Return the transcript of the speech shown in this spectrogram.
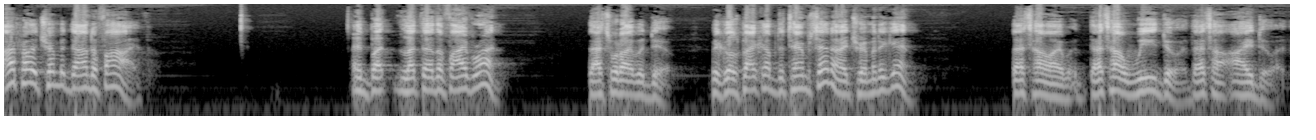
I'd probably trim it down to five. And, but let the other five run. That's what I would do. If it goes back up to 10%, I trim it again. That's how I would, that's how we do it. That's how I do it.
